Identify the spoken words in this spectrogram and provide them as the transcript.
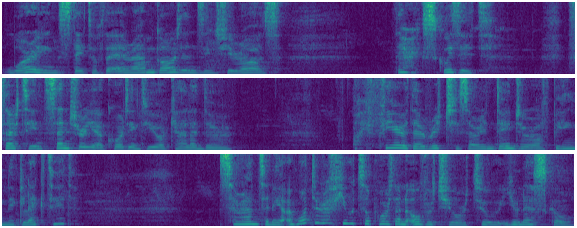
worrying state of the Eram Gardens in Shiraz. They're exquisite. 13th century, according to your calendar. I fear their riches are in danger of being neglected. Sir Anthony, I wonder if you would support an overture to UNESCO.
